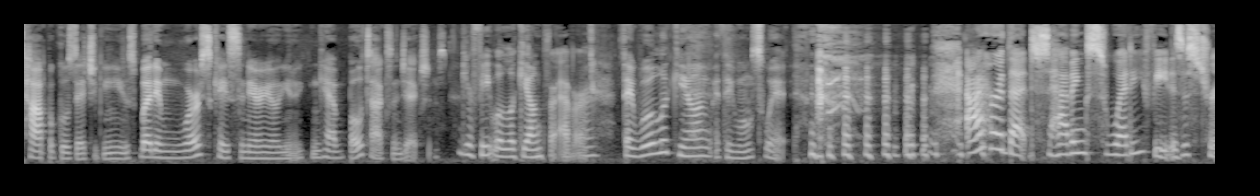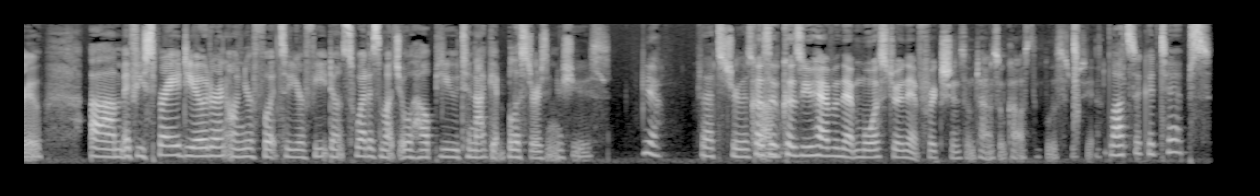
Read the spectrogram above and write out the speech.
topicals that you can use. But in worst case scenario, you know, you can have Botox injections. Your feet will look young forever. They will look young, but they won't sweat. I heard that having sweaty feet is this true? Um, if you spray deodorant on your foot so your feet don't sweat as much, it will help you to not get blisters in your shoes. yeah. That's true as Because well. because you having that moisture and that friction sometimes will cause the blisters. Yeah. Lots of good tips.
